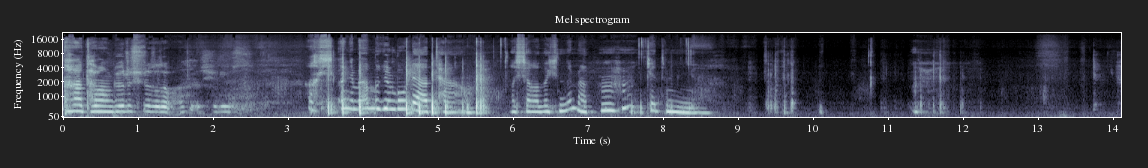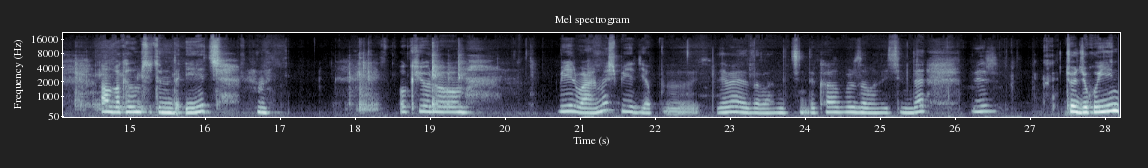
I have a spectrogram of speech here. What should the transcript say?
Ha tamam görüşürüz o zaman. Görüşürüz. Ay anne ben bugün burada yatağım. Aşağıdakinde mi? Hı hı kedim ya. Al bakalım sütünü de iç. Okuyorum. Bir varmış bir yapmış. Evvel zaman içinde kalbur zaman içinde bir çocuk uyuyunca.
